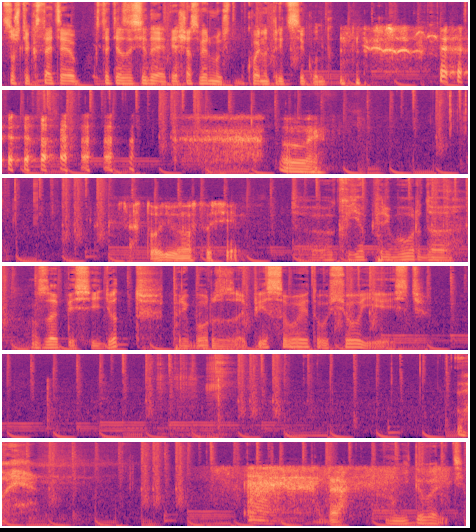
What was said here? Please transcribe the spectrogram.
Слушайте, кстати, кстати, заседает. Я сейчас вернусь, буквально 30 секунд. Ой. 197. Так, я прибор, да. Запись идет, прибор записывает, все есть. Ой. Да. Не говорите.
